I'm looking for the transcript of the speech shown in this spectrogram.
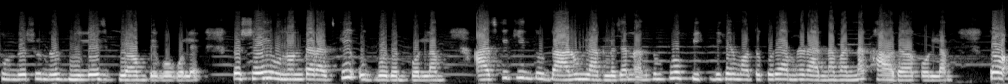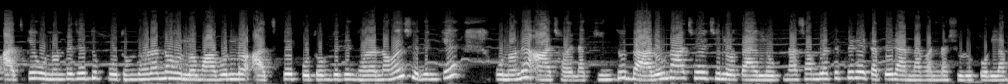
সুন্দর সুন্দর ভিলেজ ব্লগ দেব বলে। তো সেই উনুনটার আজকে উদ্বোধন করলাম। আজকে কিন্তু দারুণ লাগল জানো, একদম পুরো পিকনিকের মতো করে আমরা রান্না বান্না খাওয়া দাওয়া করলাম। তো আজকে উনুনটা যেহেতু প্রথম ধরানো হলো, মা বলল আজকে প্রথম যেদিন ধরানো হয় সেদিনকে উনুনে আঁচ হয় না। কিন্তু দারুণ আঁচ হয়েছিল, তাই লোক না সামলাতে পেরে এটাতে রান্না বান্না শুরু করলাম।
